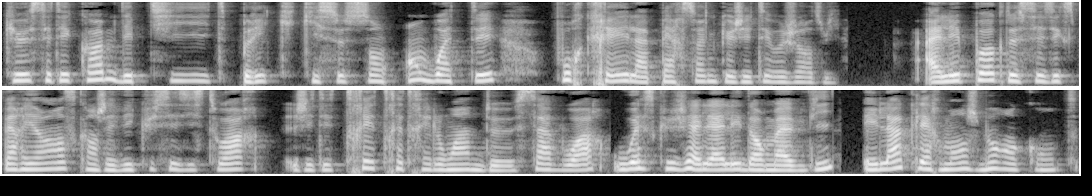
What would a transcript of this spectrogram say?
que c'était comme des petites briques qui se sont emboîtées pour créer la personne que j'étais aujourd'hui. À l'époque de ces expériences, quand j'ai vécu ces histoires, j'étais très très très loin de savoir où est-ce que j'allais aller dans ma vie. Et là, clairement, je me rends compte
